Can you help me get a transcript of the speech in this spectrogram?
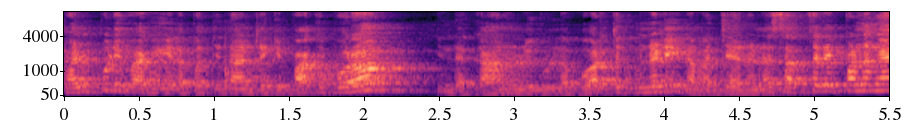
பல்பொடி வகைகளை பற்றி தான் இன்றைக்கு பார்க்க போகிறோம் இந்த காணொலிக்குள்ளே போறதுக்கு முன்னாடி நம்ம சேனலை சப்ஸ்கிரைப் பண்ணுங்க.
